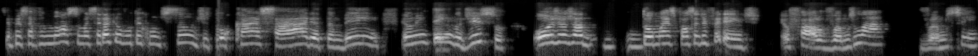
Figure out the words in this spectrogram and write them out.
Você pensava, nossa, mas será que eu vou ter condição de tocar essa área também? Eu não entendo disso. Hoje eu já dou uma resposta diferente. Eu falo, vamos lá, vamos sim.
